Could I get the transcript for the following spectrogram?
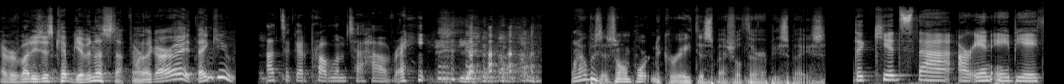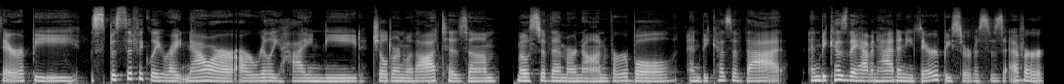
Everybody just kept giving us stuff. And we're like, all right, thank you. That's a good problem to have, right? Why was it so important to create this special therapy space? The kids that are in ABA therapy, specifically right now, are, are really high need children with autism. Most of them are nonverbal. And because of that, and because they haven't had any therapy services ever,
